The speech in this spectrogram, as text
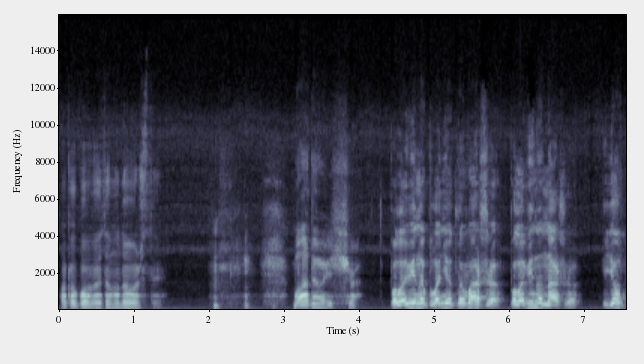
А какое в этом удовольствие? Молодой еще. Половина планеты ваша, половина наша. Идет?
